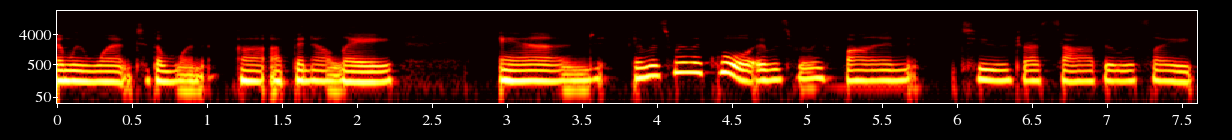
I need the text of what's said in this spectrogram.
and we went to the one uh, up in LA, and it was really cool. It was really fun to dress up. It was like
